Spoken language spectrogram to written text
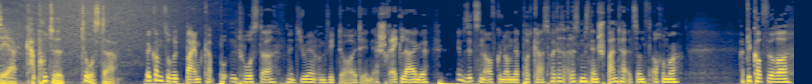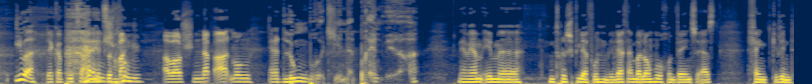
Der kaputte Toaster. Willkommen zurück beim kaputten Toaster mit Julian und Victor heute in der Schräglage. Im Sitzen aufgenommen, der Podcast. Heute ist alles ein bisschen entspannter als sonst auch immer. Habt die Kopfhörer über der Kapuze angezogen. Aber Schnappatmung. Ja, das Lungenbrötchen, das brennt wieder. Ja, wir haben eben äh, ein tolles Spiel erfunden. Wir werfen einen Ballon hoch und wer ihn zuerst fängt, gewinnt.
